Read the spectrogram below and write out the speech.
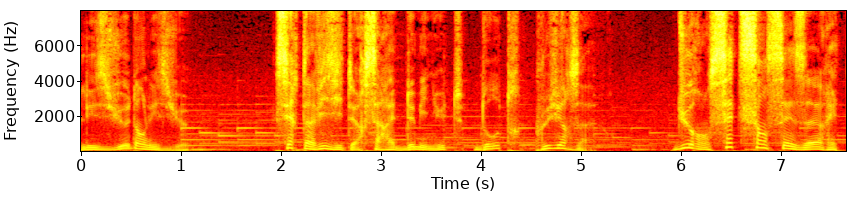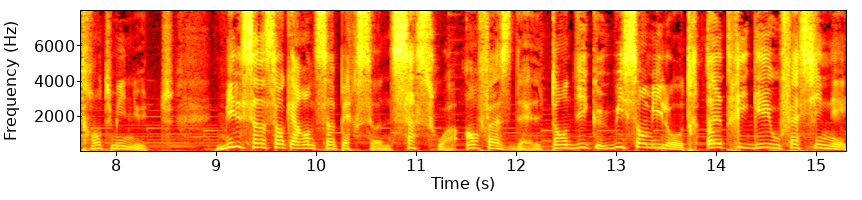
les yeux dans les yeux. Certains visiteurs s'arrêtent deux minutes, d'autres plusieurs heures durant 716 heures et 30 minutes, 1545 personnes s'assoient en face d'elle, tandis que 800 000 autres, intrigués ou fascinés,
